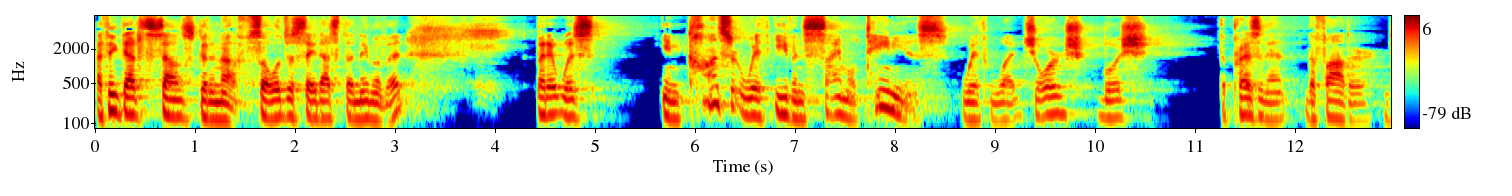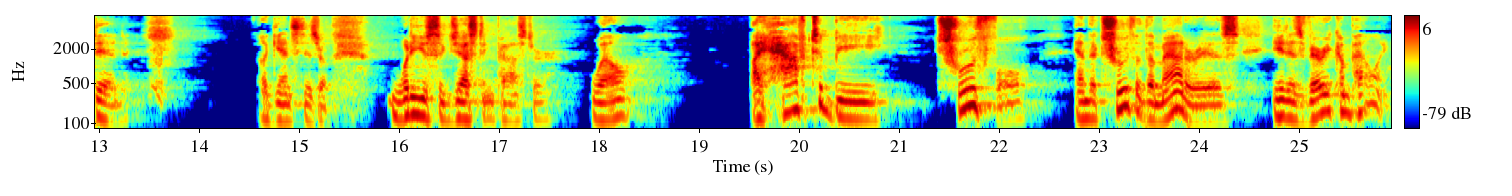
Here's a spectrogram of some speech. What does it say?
I think that sounds good enough. So we'll just say that's the name of it. But it was in concert with, even simultaneous with what George Bush, the president, the father, did against Israel. What are you suggesting, Pastor? Well, I have to be truthful, and the truth of the matter is, it is very compelling.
